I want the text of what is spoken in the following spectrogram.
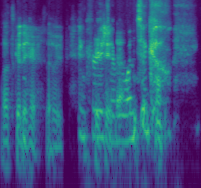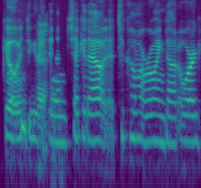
well, that's good to hear. So encourage everyone that. to go go and do yeah. and check it out at tacomarowing.org.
